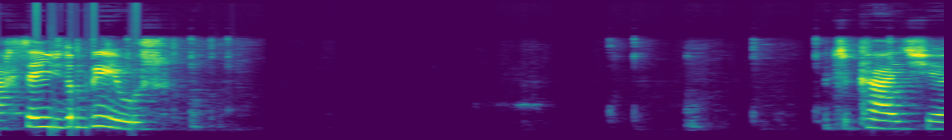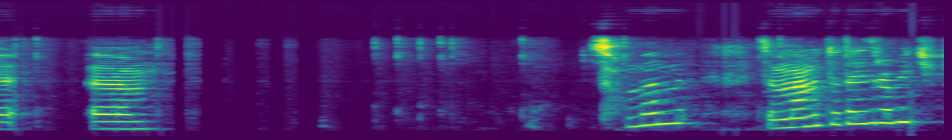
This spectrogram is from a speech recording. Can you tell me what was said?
Ja chcę iść do gry już. Czekajcie. em. co mamy? Co mamy tutaj zrobić?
